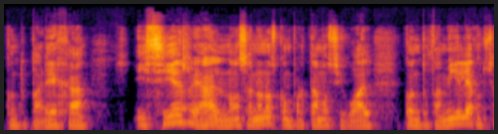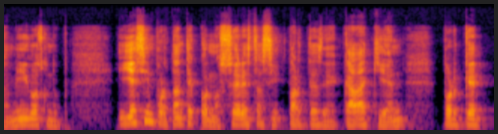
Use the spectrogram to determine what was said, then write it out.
con tu pareja. Y sí es real, ¿no? O sea, no nos comportamos igual con tu familia, con tus amigos, con tu... Y es importante conocer estas partes de cada quien porque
